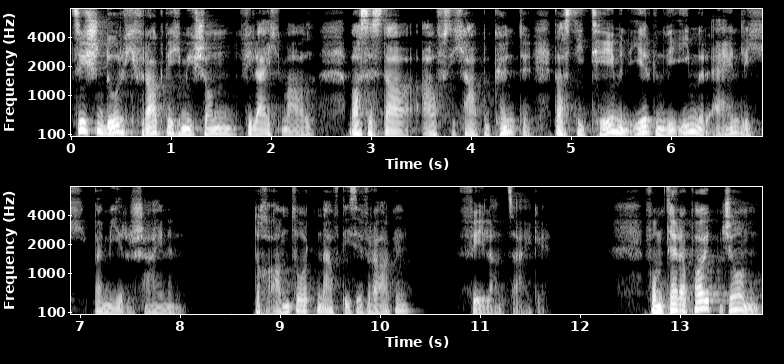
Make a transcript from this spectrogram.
Zwischendurch fragte ich mich schon vielleicht mal, was es da auf sich haben könnte, dass die Themen irgendwie immer ähnlich bei mir erscheinen. Doch Antworten auf diese Frage? Fehlanzeige. Vom Therapeuten John,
